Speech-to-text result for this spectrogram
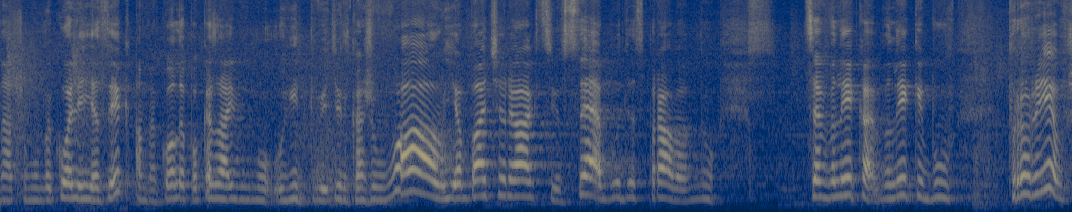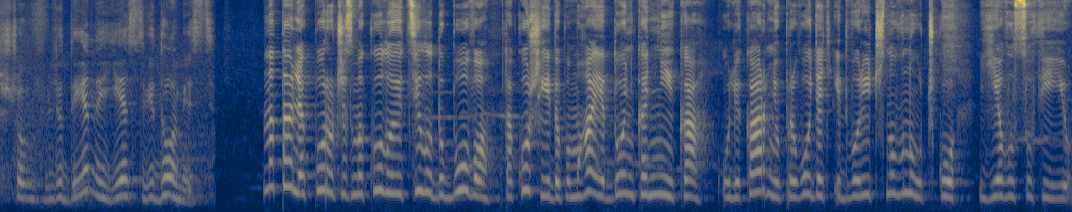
нашому Миколі язик, а Микола показав йому у відповідь. Він каже: Вау, я бачу реакцію, все буде справа. Ну, це велика, великий був прорив, що в людини є свідомість. Наталя поруч із Миколою цілодобово. Також їй допомагає донька Ніка. У лікарню приводять і дворічну внучку Єву Софію.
